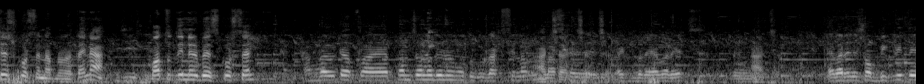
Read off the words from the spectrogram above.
শেষ করছেন আপনারা তাই না? জি। কত দিনের বেস করছেন? আমরা ওইটা প্রায় পঞ্চান্ন দিনের মতো রাখছিলাম আচ্ছা, আচ্ছা, আচ্ছা। একবারে এভারেজ আচ্ছা। এভারেজে সব বিক্রিতে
